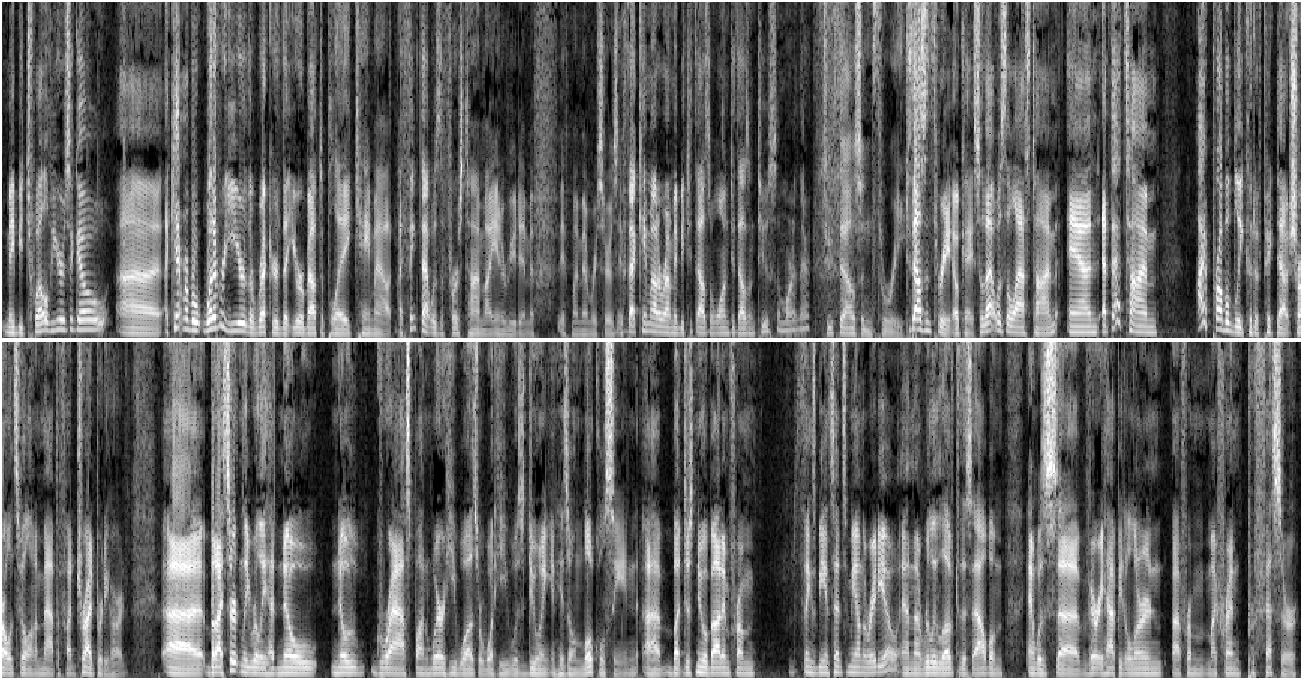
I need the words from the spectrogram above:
maybe 12 years ago. Uh, I can't remember whatever year the record that you're about to play came out. I think that was the first time I interviewed him, if if my memory serves. If that came out around maybe 2001, 2002, somewhere in there. 2003. 2003. Okay, so that was the last time, and at that time, I probably could have picked out Charlottesville on a map if I'd tried pretty hard. Uh, but I certainly really had no no grasp on where he was or what he was doing in his own local scene. Uh, but just knew about him from things being sent to me on the radio, and I really loved this album and was uh, very happy to learn uh, from my friend Professor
